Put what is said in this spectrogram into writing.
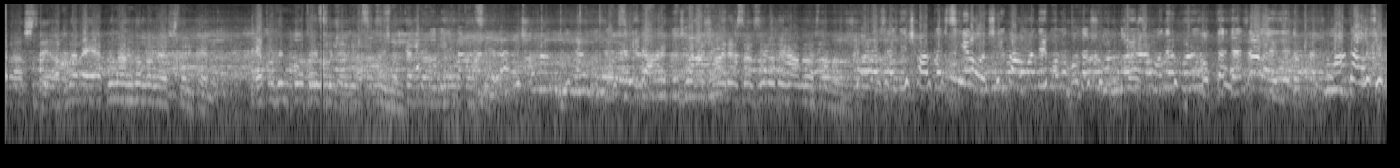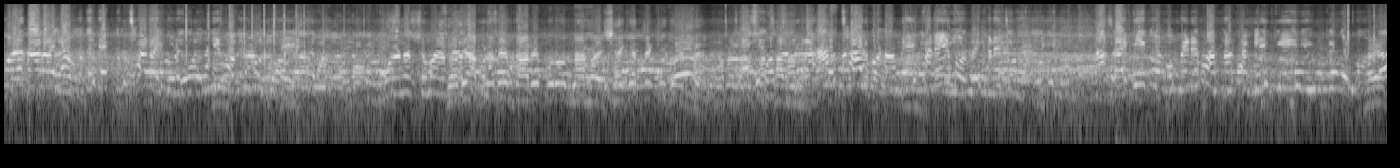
আসছে আপনারা এখন আন্দোলনে আসছেন কেন? এতদিন কোথায় ছিলেন? সরকার আন্দোলন কোথায় ছিলেন? স্বৈরাচার ছিল দেখে আমরা আসতে পারছি। সরকার যে সরকার ছিল সে তো আমাদের কোনো কথা শুনতোই না আমাদের উপরে অত্যাচার চালাই যেত মাথা উঁচু করে দাঁড়াইলে আমাদেরকে একদম ছাড়াই করে দিত কীভাবে বলব? যদি আপনাদের দাবি পূরণ না হয় সেই ক্ষেত্রে কি করবেন? আর ছাড়বো না আমি এখানেই মরবো এখানে তাছাড়া কি করব? পেটে ভাত না থাকলে কি কি করব আমরা?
